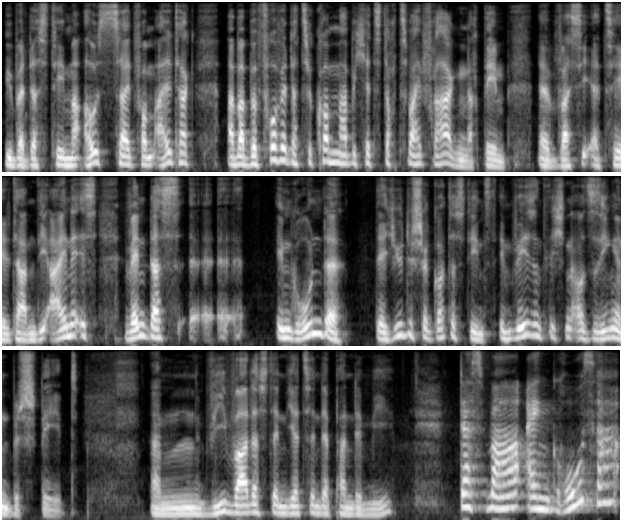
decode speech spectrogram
über das Thema Auszeit vom Alltag. Aber bevor wir dazu kommen, habe ich jetzt doch zwei Fragen nach dem, äh, was Sie erzählt haben. Die eine ist, wenn das äh, im Grunde der jüdische Gottesdienst im Wesentlichen aus Singen besteht, ähm, wie war das denn jetzt in der Pandemie? Das war ein großer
